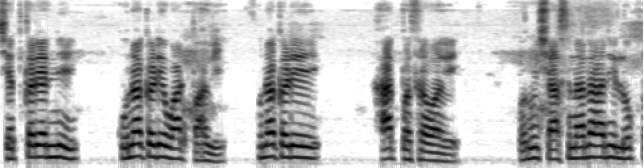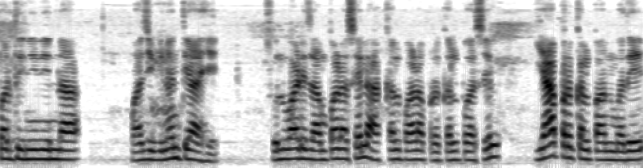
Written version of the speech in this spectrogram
शेतकऱ्यांनी कुणाकडे वाट पाहावी? कुणाकडे हात पसरावावे? म्हणून शासनानं आणि लोकप्रतिनिधींना माझी विनंती आहे सुलवाडी जामपाड असेल अक्कलपाडा प्रकल्प असेल या प्रकल्पांमध्ये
